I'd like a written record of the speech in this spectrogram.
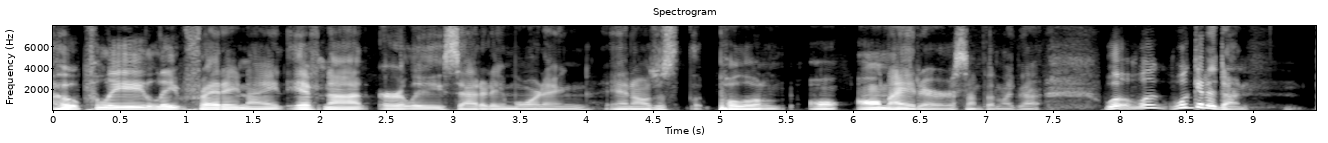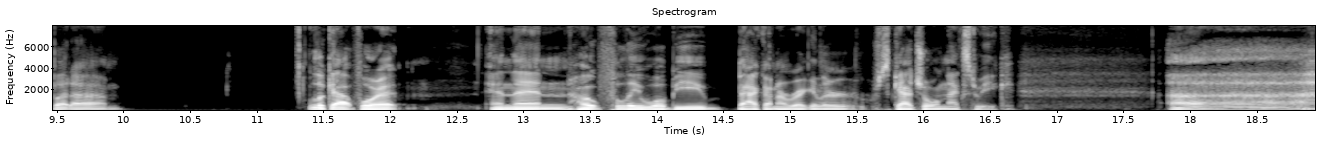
hopefully late friday night if not early saturday morning and i'll just pull on all, all nighter or something like that we'll, we'll we'll get it done but um look out for it and then hopefully we'll be back on a regular schedule next week uh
